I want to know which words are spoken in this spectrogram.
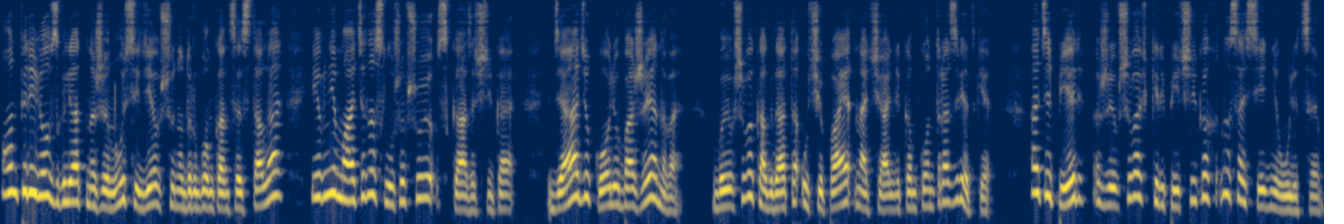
Он перевел взгляд на жену, сидевшую на другом конце стола и внимательно слушавшую сказочника, дядю Колю Баженова, бывшего когда-то у Чапая начальником контрразведки, а теперь жившего в кирпичниках на соседней улице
